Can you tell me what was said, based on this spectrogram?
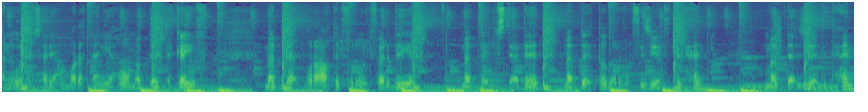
هنقولها سريعا مرة تانية. هو مبدأ التكيف مبدأ مراعاة الفروق الفردية مبدأ الاستعداد مبدأ التدرج في زيادة الحمل مبدأ زيادة حمل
